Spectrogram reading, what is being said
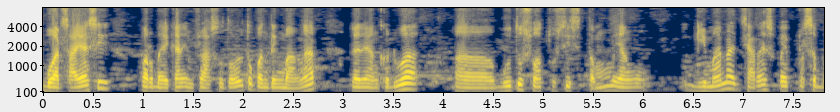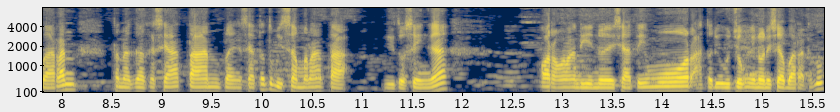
buat saya sih perbaikan infrastruktur itu penting banget dan yang kedua uh, butuh suatu sistem yang gimana caranya supaya persebaran tenaga kesehatan pelayanan kesehatan itu bisa merata gitu sehingga orang-orang di Indonesia Timur atau di ujung Indonesia Barat itu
